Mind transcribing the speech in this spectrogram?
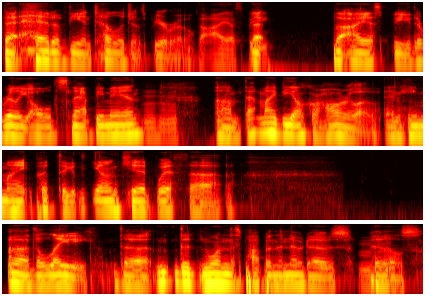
that head of the intelligence bureau The ISB. That- the ISB, the really old snappy man. hmm Um, that might be Uncle Harlow, and he might put the young kid with uh, uh, the lady, the the one that's popping the no dose Mhm. pills.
